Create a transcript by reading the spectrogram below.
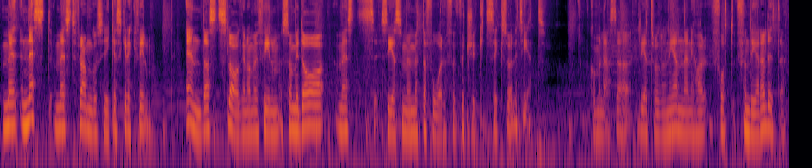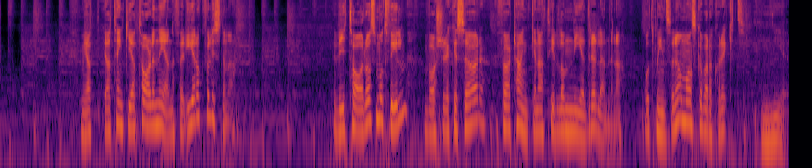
med, näst mest framgångsrika skräckfilm. Endast slagen av en film som idag mest ses som en metafor för förtryckt sexualitet. Jag kommer läsa ledtråden igen när ni har fått fundera lite. Men jag, jag tänker jag tar den igen för er och för lyssnarna. Vi tar oss mot film vars regissör för tankarna till de nedre länderna. Åtminstone om man ska vara korrekt. Ner.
